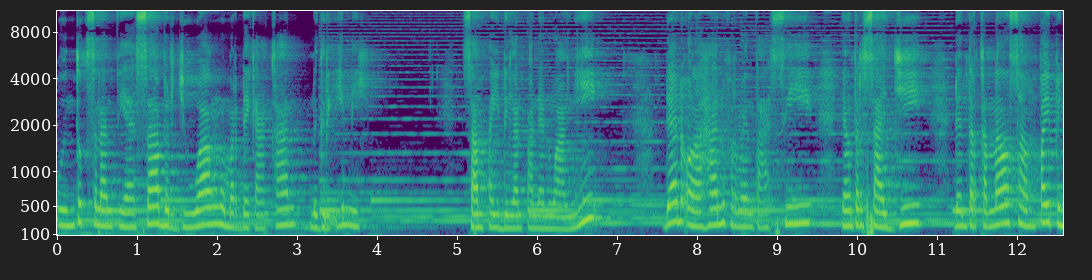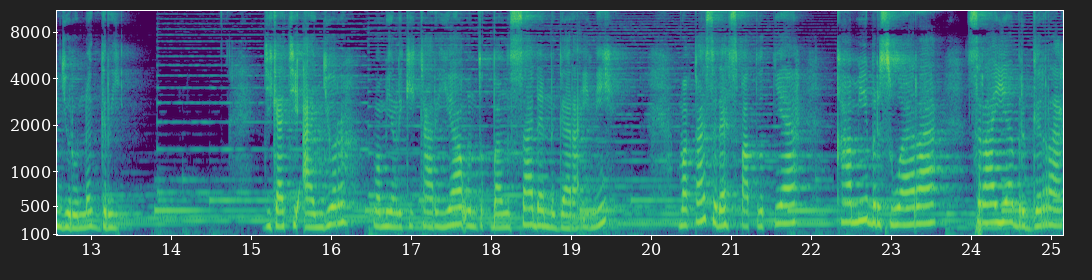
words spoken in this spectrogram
untuk senantiasa berjuang memerdekakan negeri ini. Sampai dengan pandan wangi dan olahan fermentasi yang tersaji dan terkenal sampai penjuru negeri. Jika Cianjur memiliki karya untuk bangsa dan negara ini, maka sudah sepatutnya kami bersuara seraya bergerak.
